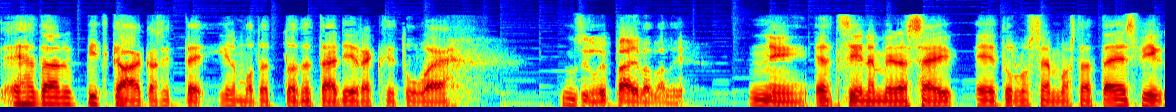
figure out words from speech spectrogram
eihän tämä nyt pitkä aika sitten ilmoitettu, että tämä direkti tulee. No silloin oli päiväväli. Niin, että siinä mielessä ei, ei tullut semmoista, että ensi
